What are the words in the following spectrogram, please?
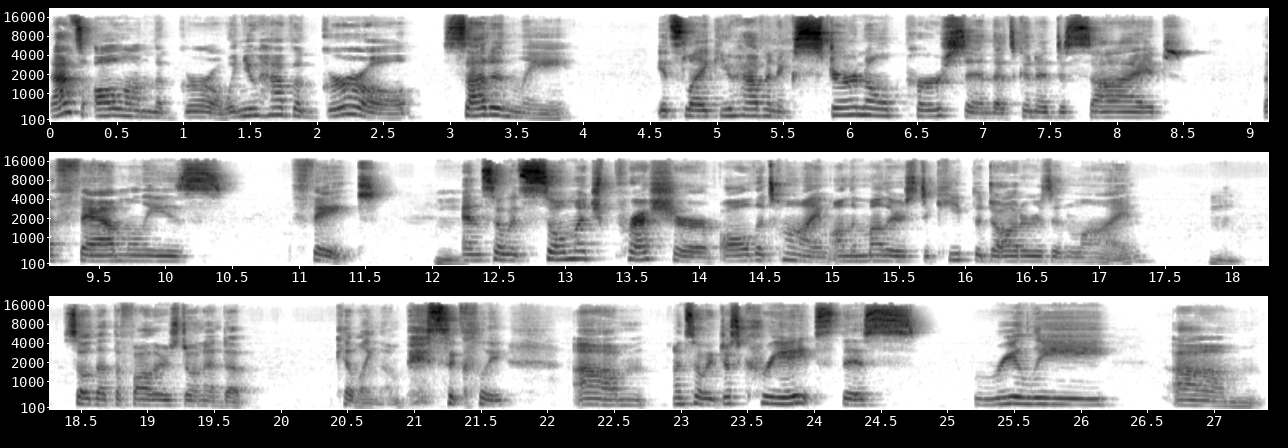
that's all on the girl when you have a girl suddenly it's like you have an external person that's going to decide the family's fate hmm. and so it's so much pressure all the time on the mothers to keep the daughters in line hmm. so that the fathers don't end up killing them basically um, and so it just creates this really um,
